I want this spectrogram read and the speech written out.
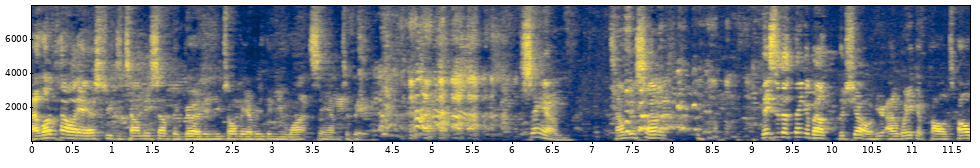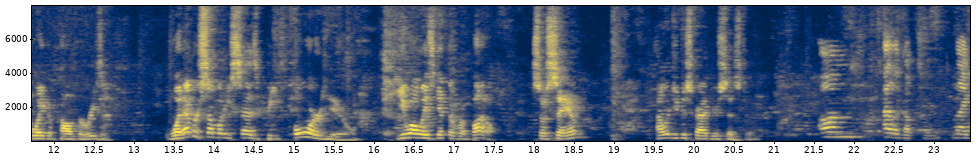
I love how I asked you to tell me something good and you told me everything you want Sam to be. Sam, tell me something. This is the thing about the show here on Wake Up Call. It's called Wake Up Call for a reason. Whatever somebody says before you, you always get the rebuttal. So, Sam, how would you describe your sister? Um, I look up to her like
